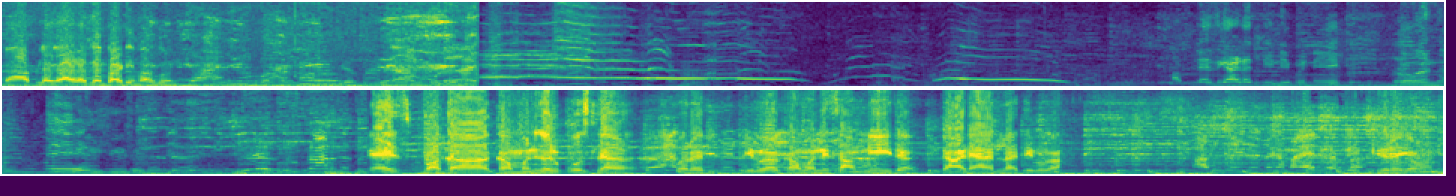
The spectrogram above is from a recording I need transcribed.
काय आपल्या गाड्याच्या पाठी मागून? आपल्याच गाड्या तिन्ही पण एक दोन. तीन काहीच आता कमानी जर पोचल्या परत. हे बघा कमानी सामने इथं. गाड्या आणला ते बघा. एकविरा कमानी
